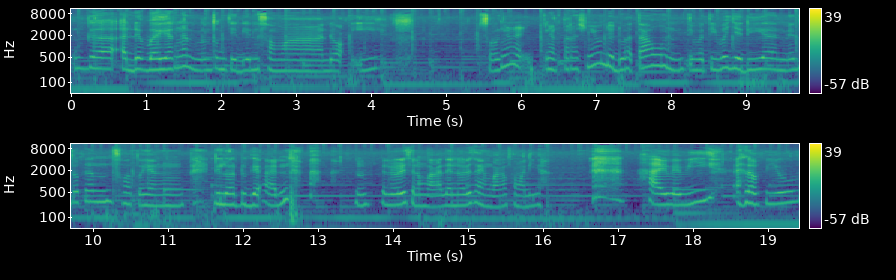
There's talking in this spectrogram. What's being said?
nggak ada bayangan untuk jadian sama doi. Soalnya ngekerasnya udah dua tahun tiba-tiba jadian. Itu kan suatu yang di luar dugaan. Dan Nuri seneng banget dan Nuri sayang banget sama dia. Hai baby. I love you.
